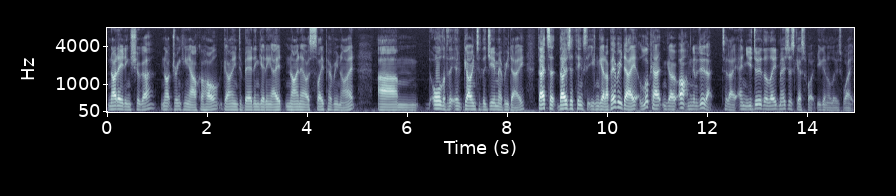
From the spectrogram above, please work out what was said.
not eating sugar, not drinking alcohol, going to bed and getting eight, nine hours sleep every night, um, all of the uh, going to the gym every day. That's a, those are things that you can get up every day, look at, and go, oh, I'm going to do that today. And you do the lead measures. Guess what? You're going to lose weight.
